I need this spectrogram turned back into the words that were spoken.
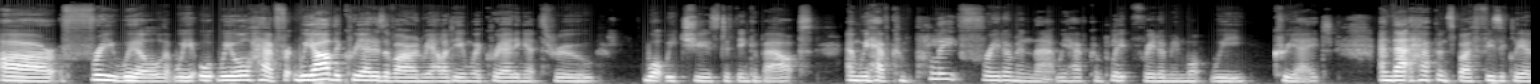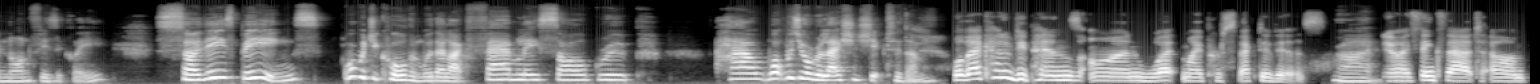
our free will, that we we all have, we are the creators of our own reality, and we're creating it through what we choose to think about, and we have complete freedom in that. We have complete freedom in what we create, and that happens both physically and non-physically. So these beings, what would you call them? Were they like family, soul group? How? What was your relationship to them? Well, that kind of depends on what my perspective is. Right. You know, I think that um,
